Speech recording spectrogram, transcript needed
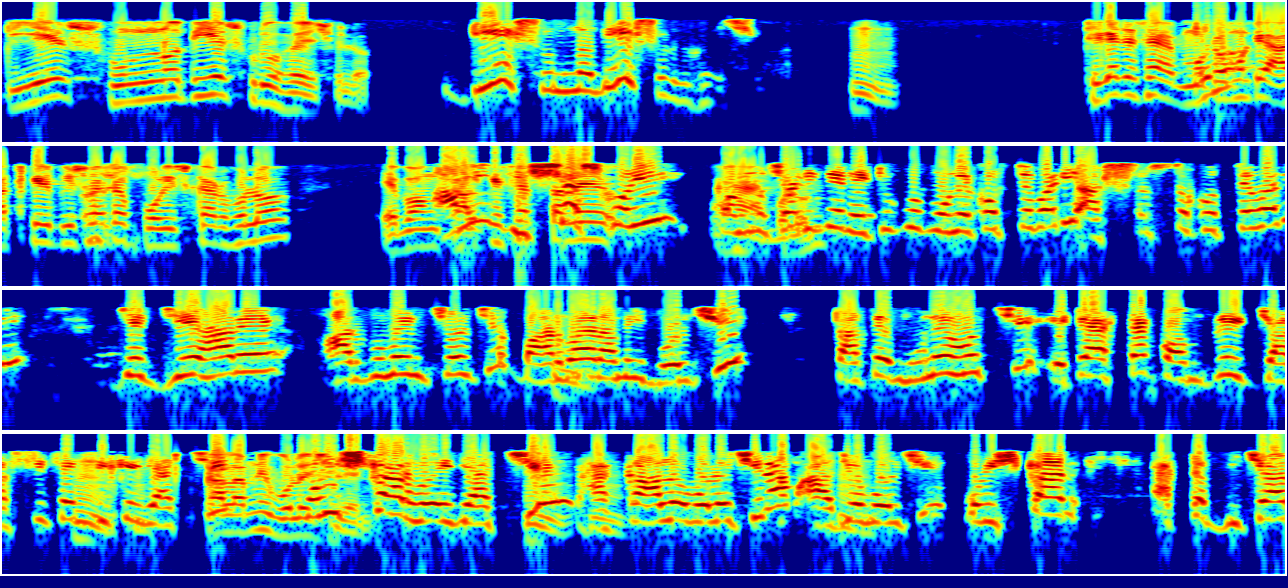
ডি এর শূন্য দিয়ে শুরু হয়েছিল। দিয়ে শূন্য দিয়ে শুরু হয়েছিল। হুম। ঠিক আছে স্যার মোটামুটি আজকের বিষয়টা পরিষ্কার হলো এবং আমি বিশ্বাস করি হ্যাঁ, কর্মচারীদের এটুকু মনে করতে পারি আশ্বস্ত করতে পারি যে যে হারে আর্গুমেন্ট চলছে বারবার আমি বলছি তাতে মনে হচ্ছে এটা একটা কমপ্লিট জাস্টিসের দিকে যাচ্ছে। পরিষ্কার হয়ে যাচ্ছে। হ্যাঁ কালও বলেছিলাম আজও বলছি পরিষ্কার একটা বিচার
